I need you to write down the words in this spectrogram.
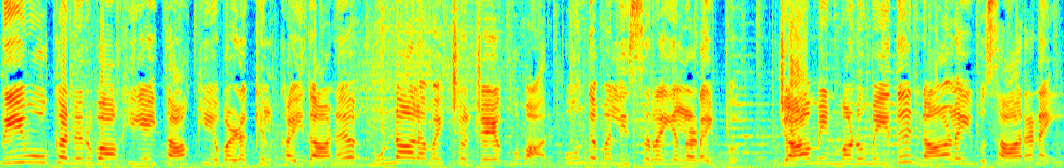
திமுக நிர்வாகியை தாக்கிய வழக்கில் கைதான முன்னாள் அமைச்சர் ஜெயக்குமார் பூந்தமல்லி சிறையில் அடைப்பு. ஜாமீன் மனு மீது நாளை விசாரணை.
